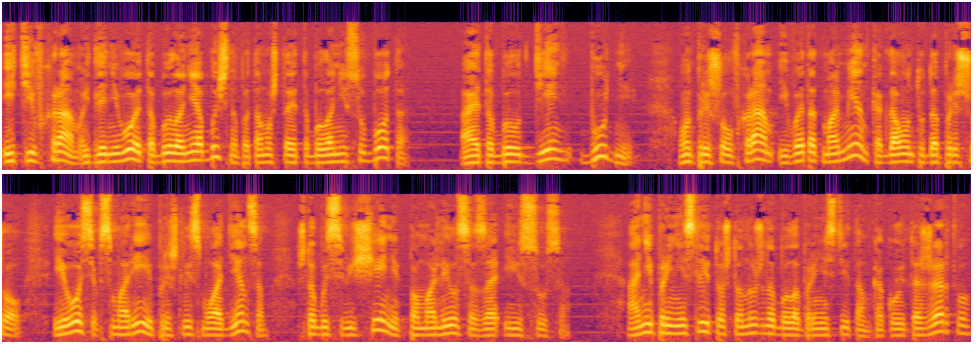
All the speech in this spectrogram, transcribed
идти в храм. И для него это было необычно, потому что это была не суббота, а это был день будний он пришел в храм, и в этот момент, когда он туда пришел, Иосиф с Марией пришли с младенцем, чтобы священник помолился за Иисуса. Они принесли то, что нужно было принести, там какую-то жертву,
